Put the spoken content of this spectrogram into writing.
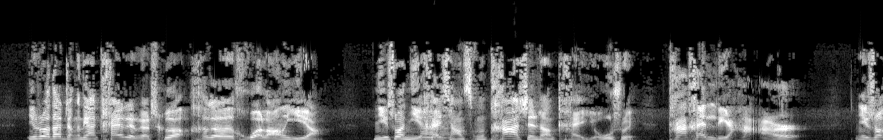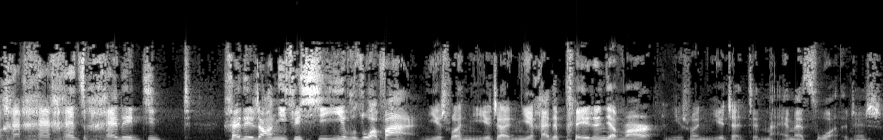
你说他整天开着个车和个货郎一样，你说你还想从他身上揩油水？他还俩儿，你说还还还还得，还得让你去洗衣服做饭？你说你这你还得陪人家玩你说你这这买卖做的真是，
